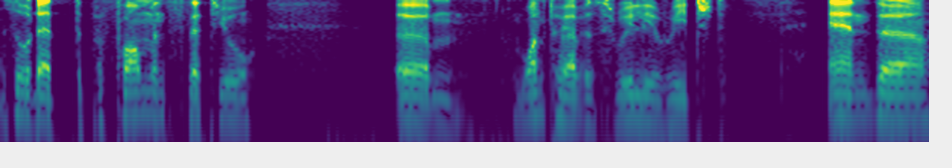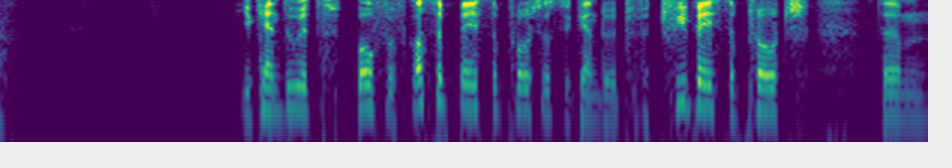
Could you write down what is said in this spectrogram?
so that the performance that you um, want to have is really reached. And uh, you can do it both with gossip-based approaches, you can do it with a tree-based approach. The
